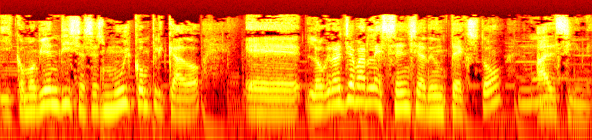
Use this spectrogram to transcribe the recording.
Y como bien dices, es muy complicado eh, lograr llevar la esencia de un texto Muy. al cine.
